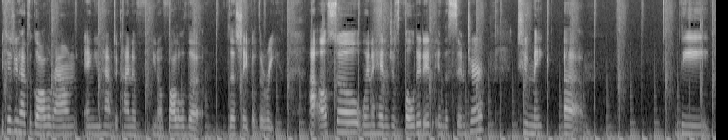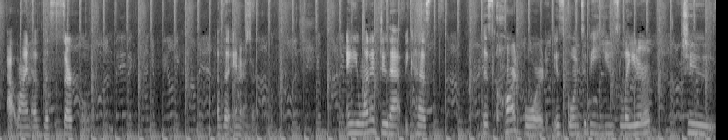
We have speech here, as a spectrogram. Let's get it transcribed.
because you have to go all around and you have to kind of, you know, follow the the shape of the wreath. I also went ahead and just folded it in the center to make um, the outline of the circle, of the inner circle. And you want to do that because this cardboard is going to be used later to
